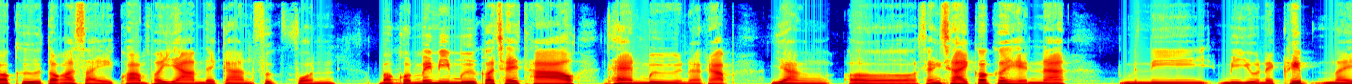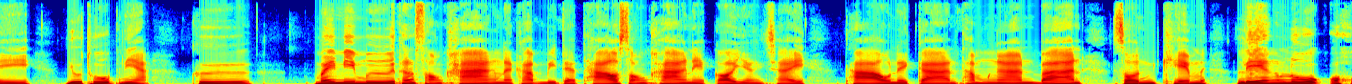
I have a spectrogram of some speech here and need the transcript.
ก็คือต้องอาศัยความพยายามในการฝึกฝน บางคนไม่มีมือก็ใช้เท้าแทนมือนะครับ อย่างเออแสงชัยก็เคยเห็นนะ มีมีอยู่ในคลิปใน YouTube เนี่ย คือไม่มีมือทั้งสองข้างนะครับ มีแต่เท้าสองข้างเนี่ยก็ยังใช้ เท้าในการทำงานบ้าน สนเข็มเลี้ยงลูก โอ้โห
